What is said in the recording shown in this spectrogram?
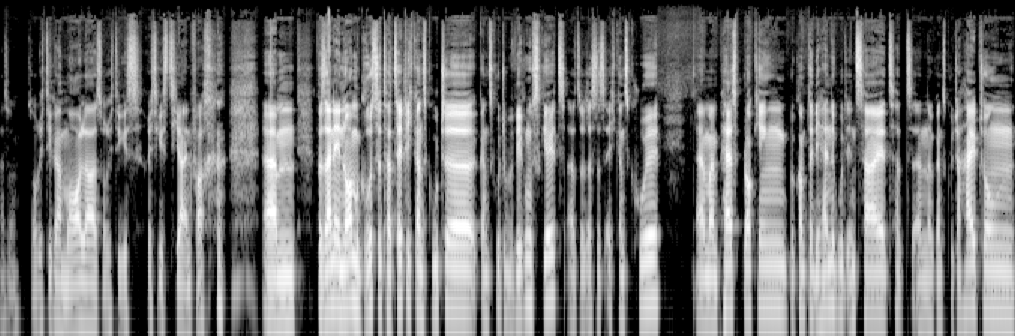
also so ein richtiger Mauler, so ein richtiges, richtiges Tier einfach. ähm, für seine enorme Größe tatsächlich ganz gute, ganz gute Bewegungsskills. Also das ist echt ganz cool. Äh, beim Pass-Blocking bekommt er die Hände gut inside, hat äh, eine ganz gute Haltung.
